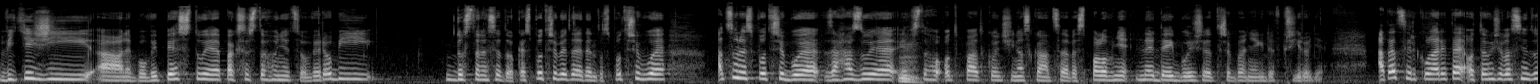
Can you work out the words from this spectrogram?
vytěží a, nebo vypěstuje, pak se z toho něco vyrobí, dostane se to ke spotřebiteli, ten to spotřebuje a co nespotřebuje, zahazuje, hmm. jim z toho odpad končí na skládce ve spalovně, nedej bože třeba někde v přírodě. A ta cirkularita je o tom, že vlastně to,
